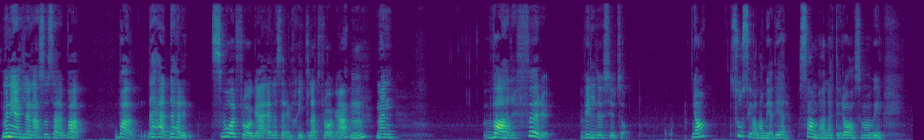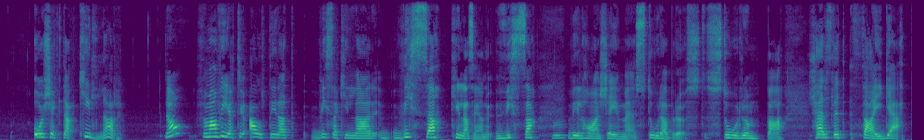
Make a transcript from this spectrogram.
Men egentligen alltså så här, bara, bara det, här, det här är en svår fråga eller så är det en skitlätt fråga. Mm. Men varför vill du se ut så? Ja, sociala medier, samhället idag som man vill. Och ursäkta, killar. Ja, För man vet ju alltid att vissa killar, vissa killar säger jag nu, vissa vill ha en tjej med stora bröst, stor rumpa, helst ett thigh gap.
